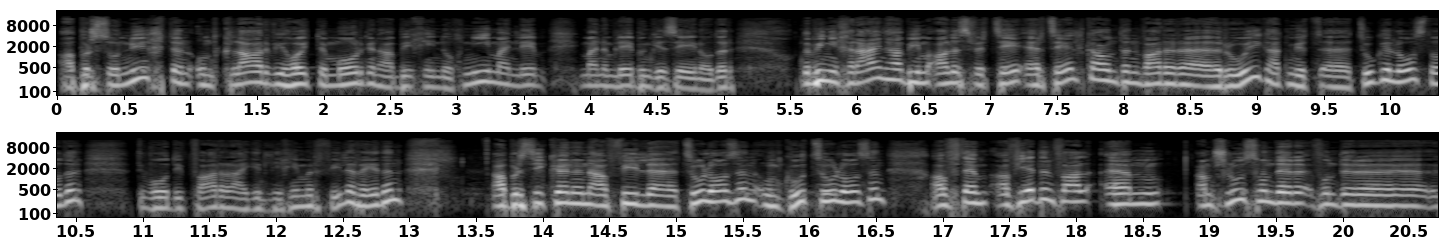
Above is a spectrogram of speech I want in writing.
aber so nüchtern und klar wie heute Morgen habe ich ihn noch nie in, mein Leben, in meinem Leben gesehen, oder? Und da bin ich rein, habe ihm alles erzählt und dann war er äh, ruhig, hat mir äh, zugelost, oder? Wo die Pfarrer eigentlich immer viel reden. Aber Sie können auch viel äh, zulosen und gut zulosen. Auf, dem, auf jeden Fall, ähm, am Schluss von der, von der äh,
